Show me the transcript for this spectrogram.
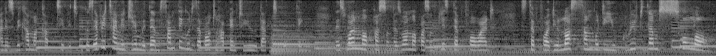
and it's become a captivity because every time you dream with them, something good is about to happen to you. That's a good thing. There's one more person. There's one more person. Please step forward. Step forward. You lost somebody. You grieved them so long.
